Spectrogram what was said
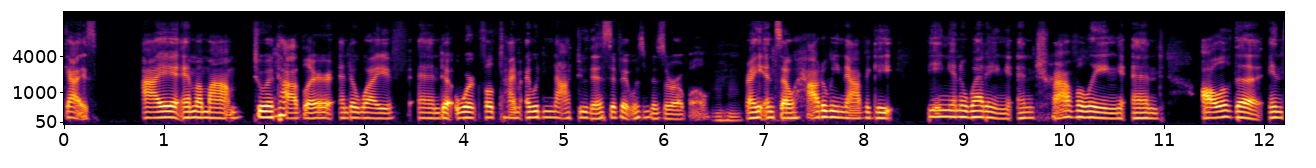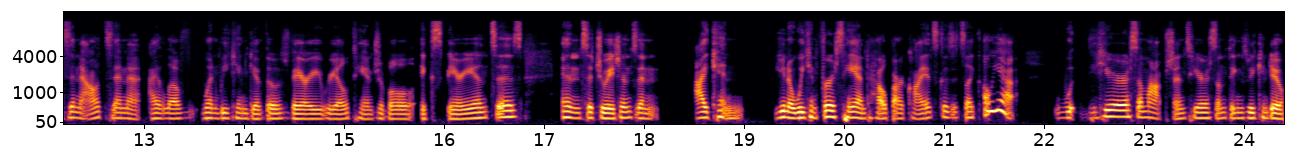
guys, I am a mom to a toddler and a wife and work full time. I would not do this if it was miserable. Mm-hmm. Right. And so, how do we navigate being in a wedding and traveling and all of the ins and outs. And I love when we can give those very real, tangible experiences and situations. And I can, you know, we can firsthand help our clients because it's like, oh, yeah, w- here are some options. Here are some things we can do.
